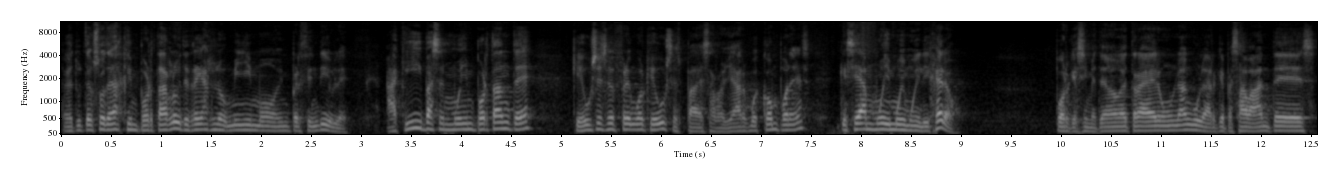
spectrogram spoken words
para que tú solo tengas que importarlo y te traigas lo mínimo imprescindible. Aquí va a ser muy importante que uses el framework que uses para desarrollar web components que sea muy, muy, muy ligero. Porque si me tengo que traer un Angular que pesaba antes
